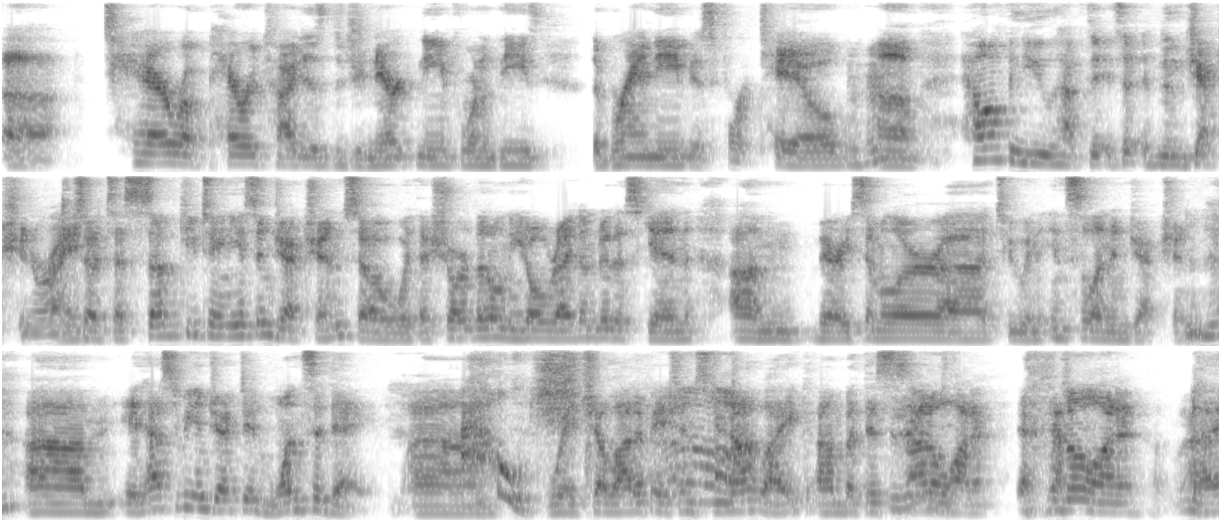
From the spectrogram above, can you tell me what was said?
uh, teriparatide? the generic name for one of these. The brand name is Forteo. Mhm. Um, how often do you have to? It's an injection, right? So it's a subcutaneous injection, so with a short little needle right under the skin, um, very similar uh, to an insulin injection. Mhm. Um, it has to be injected once a day, um, Ouch! which a lot of patients do not like. Um, but this is I don't want it. I don't want it. I,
